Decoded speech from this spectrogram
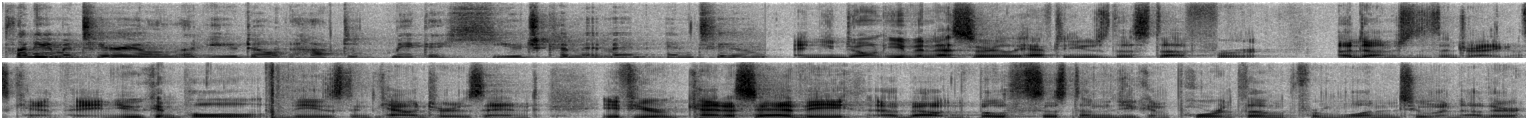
plenty of material that you don't have to make a huge commitment into. And you don't even necessarily have to use this stuff for a Dungeons and Dragons campaign. You can pull these encounters, and if you're kind of savvy about both systems, you can port them from one to another,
